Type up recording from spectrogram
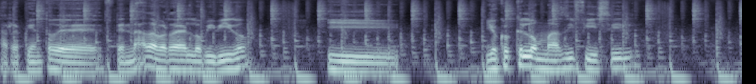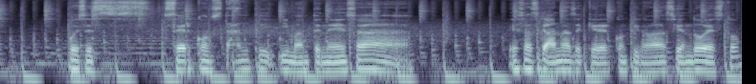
arrepiento de, de nada, ¿verdad? De lo vivido. Y yo creo que lo más difícil pues es ser constante y mantener esa, esas ganas de querer continuar haciendo esto.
